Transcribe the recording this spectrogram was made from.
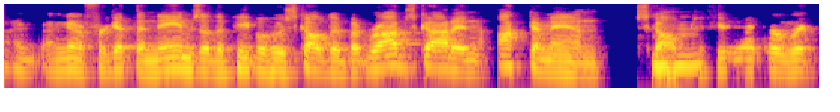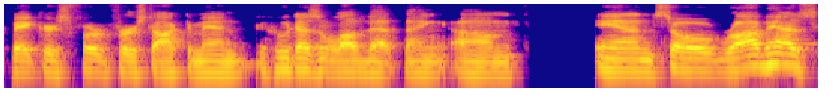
I'm, I'm going to forget the names of the people who sculpted, but Rob's got an Octoman sculpt. Mhm. If you remember Rick Baker's for first Octoman, who doesn't love that thing? Um, and so Rob has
